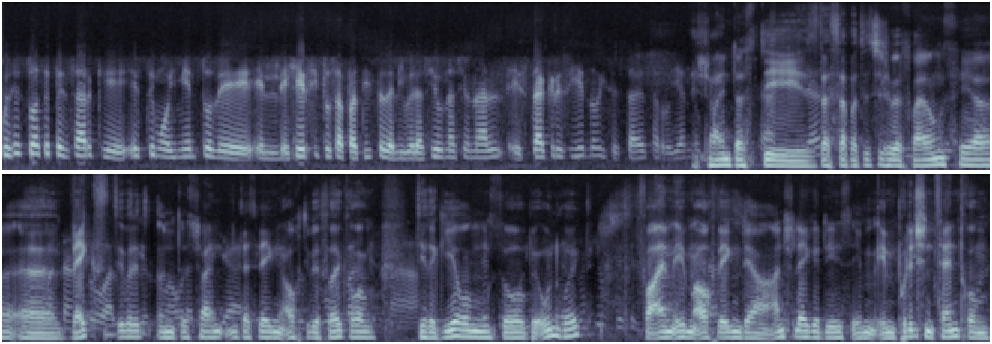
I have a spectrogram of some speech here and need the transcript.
Pues esto hace pensar que este movimiento del de Ejército Zapatista de Liberación Nacional está creciendo y se está desarrollando. Es scheint, dass die, das zapatistische Befreiungsheer äh, wächst und es scheint deswegen auch die Bevölkerung, die Regierung so beunruhigt. Vor allem eben auch wegen der Anschläge, die es eben im politischen Zentrum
